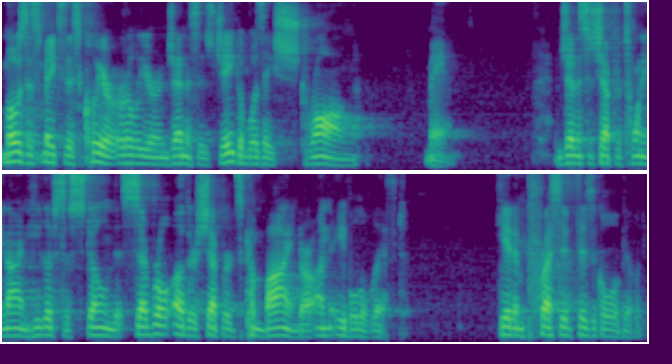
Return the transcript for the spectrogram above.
Moses makes this clear earlier in Genesis. Jacob was a strong man. In Genesis chapter 29, he lifts a stone that several other shepherds combined are unable to lift. He had impressive physical ability.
